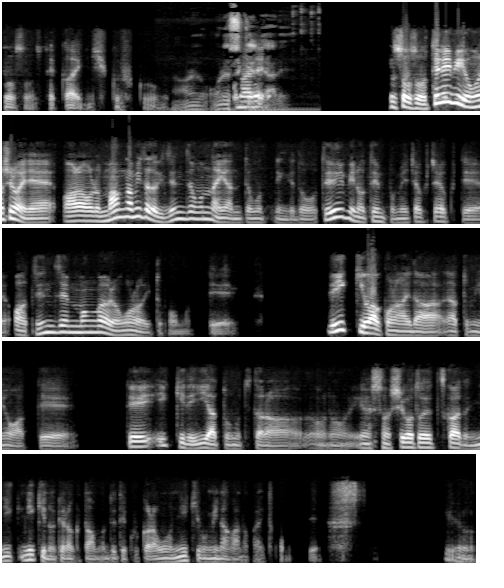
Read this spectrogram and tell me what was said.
そうそう、世界に祝福を。あれ、俺好きやで、あれ。そうそう、テレビ面白いね。あれ、俺漫画見た時全然おもんないやんって思ってんけど、テレビのテンポめちゃくちゃ良くて、あ、全然漫画よりおもろいとか思って。で、一期はこの間やっと見終わって、で、一期でいいやと思ってたら、あの、いやその仕事で使うと 2, 2期のキャラクターも出てくるから、もう2期も見ながらのかいとか思って。いや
